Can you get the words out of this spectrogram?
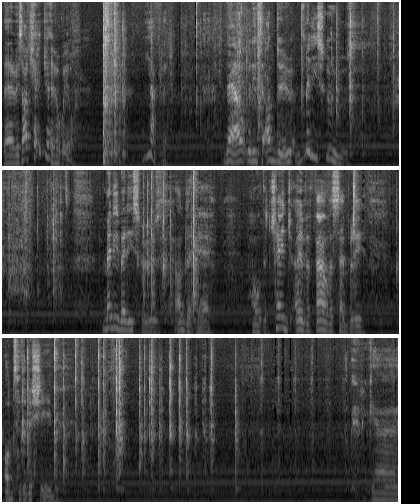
There is our changeover wheel. Lovely. Now we need to undo many screws. Many, many screws under here. Hold the changeover valve assembly onto the machine. There we go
